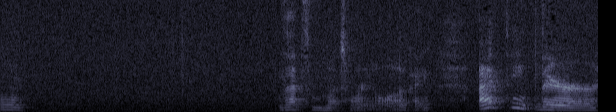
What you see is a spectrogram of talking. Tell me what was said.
Mm. That's much more yellow. Okay. I think they're...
